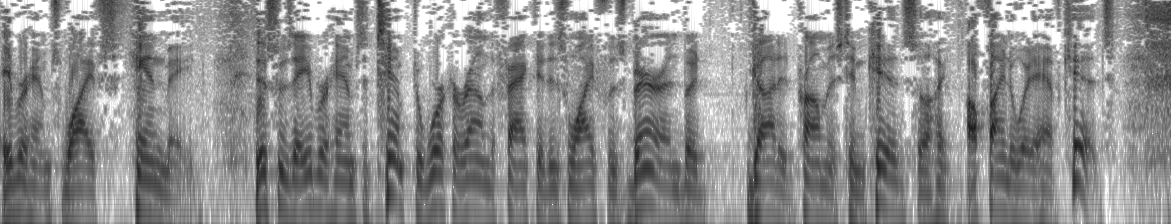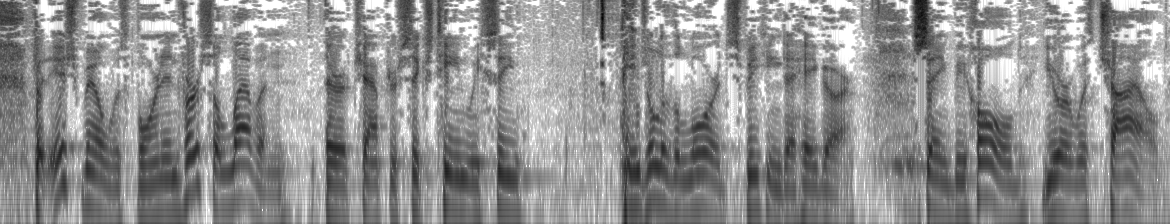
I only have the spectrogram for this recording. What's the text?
Abraham's wife's handmaid. This was Abraham's attempt to work around the fact that his wife was barren, but God had promised him kids, so I'll find a way to have kids. But Ishmael was born. In verse 11 there of chapter 16, we see angel of the Lord speaking to Hagar, saying, Behold, you are with child,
